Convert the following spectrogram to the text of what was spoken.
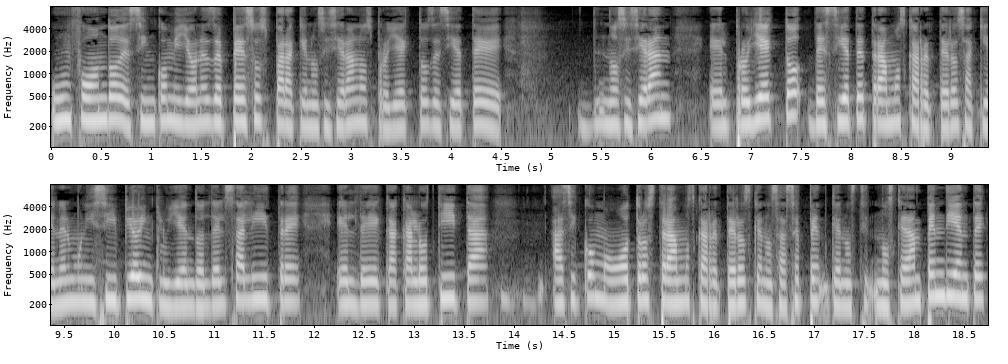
un fondo de 5 millones de pesos para que nos hicieran los proyectos de siete, nos hicieran el proyecto de siete tramos carreteros aquí en el municipio, incluyendo el del Salitre, el de Cacalotita, así como otros tramos carreteros que nos hace que nos, nos quedan pendientes.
